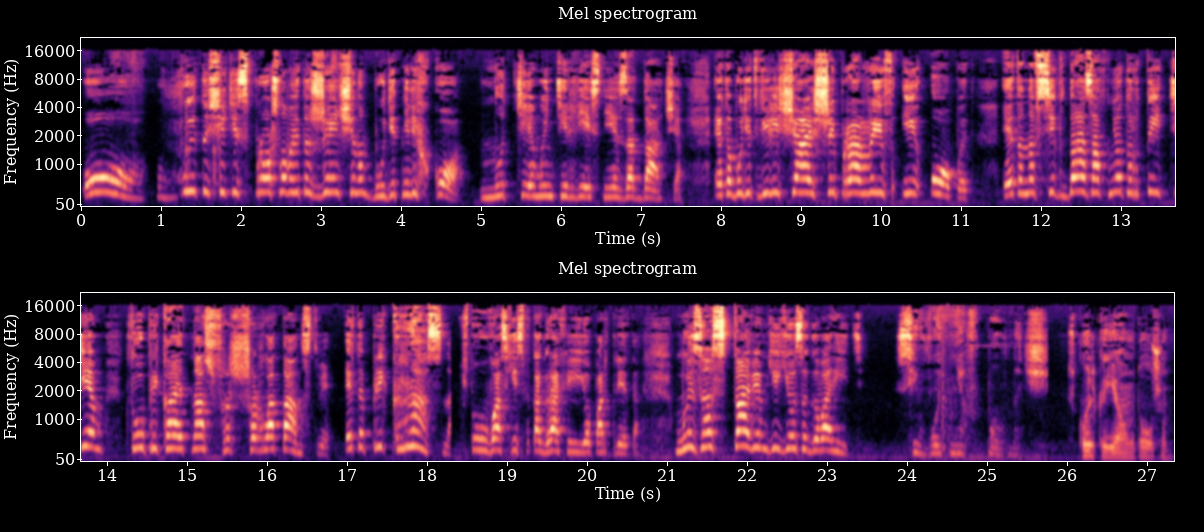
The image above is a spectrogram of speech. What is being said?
О, вытащить из прошлого эту женщину будет нелегко, но тем интереснее задача. Это будет величайший прорыв и опыт. Это навсегда заткнет рты тем, кто упрекает нас в шарлатанстве. Это прекрасно, что у вас есть фотография ее портрета. Мы заставим ее заговорить. Сегодня в полночь. Сколько я вам должен?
